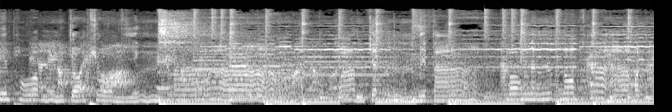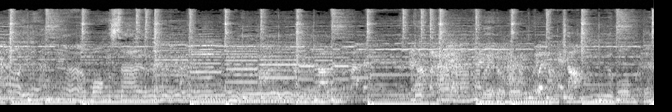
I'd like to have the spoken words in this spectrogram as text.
មានភ័ព្វចងភ្ជាប់យាងស្នាបានចិត្តមេត្តាបងនឹងធ្នមផ្កាមិនអើយបងសៅបុកខាវេរហមវិញជឿបងទៅ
